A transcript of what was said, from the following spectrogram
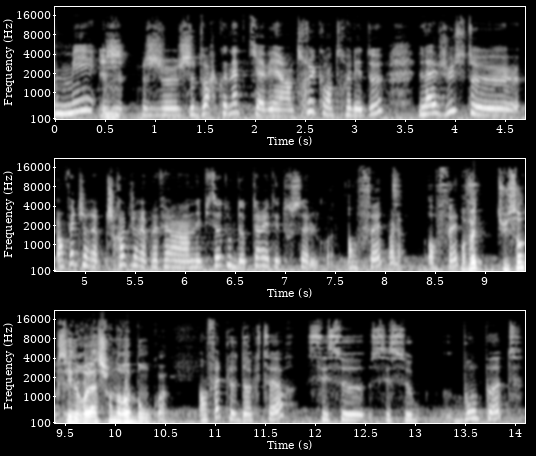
mais Mm. je, je, je dois reconnaître qu'il y avait un truc entre les deux. Là, juste, euh, en fait, j'aurais, je crois que j'aurais préféré un épisode où le docteur était tout seul, quoi. En fait, Voilà. en fait, En fait, tu sens que c'est une relation de rebond, quoi. en fait, le docteur, c'est ce, c'est ce bon pote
